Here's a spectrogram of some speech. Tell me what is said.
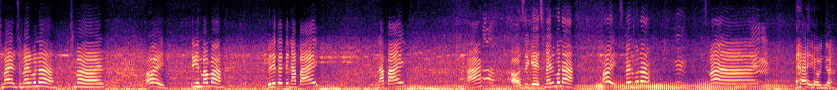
Smile, smile mo na. Smile. Oy, tingin mama. Bili tayo tinapay? Tinapay? Ha? Oh, sige, smile mo na. Oy, smile mo na. Smile. Ayaw niya.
